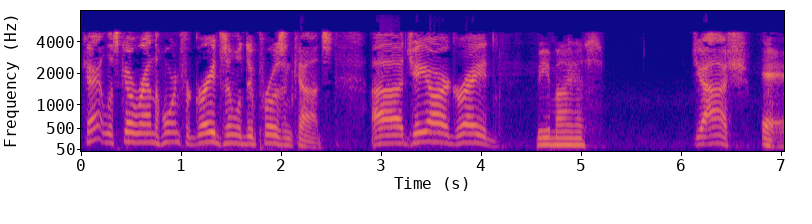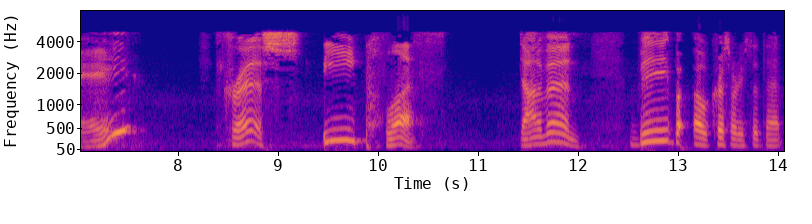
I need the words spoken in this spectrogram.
Okay, let's go around the horn for grades, and we'll do pros and cons. Uh, Jr. grade. B minus. Josh. A. Chris. B plus. Donovan. B. But, oh, Chris already said that.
